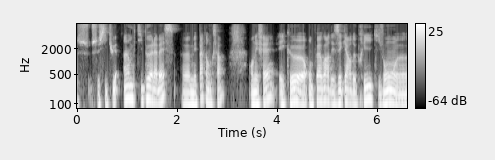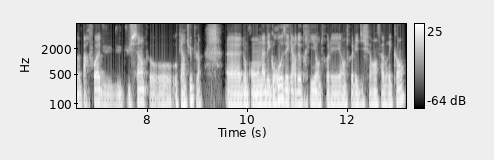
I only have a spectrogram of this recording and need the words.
se situent un petit peu à la baisse, mais pas tant que ça, en effet, et que on peut avoir des écarts de prix qui vont parfois du, simple au, au quintuple. donc on a des gros écarts de prix entre les entre les différents fabricants,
